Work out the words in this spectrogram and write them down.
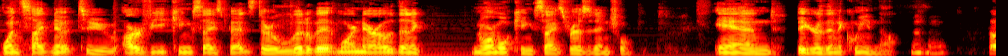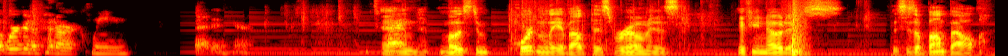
One side note to RV king size beds, they're a little bit more narrow than a normal king size residential and bigger than a queen though. Mm-hmm. But we're gonna put our queen bed in here. And most importantly about this room is if you notice, this is a bump out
